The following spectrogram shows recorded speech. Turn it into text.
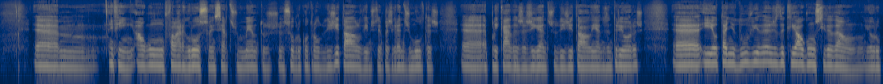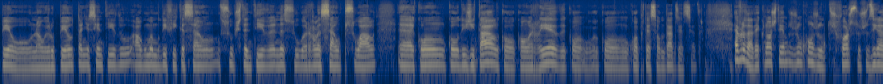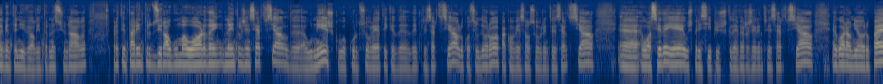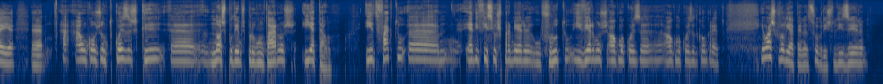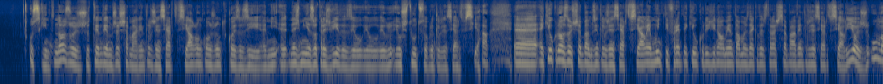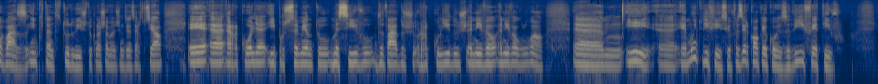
enfim, algum falar grosso em certos momentos sobre o controle digital. Vimos, por exemplo, as grandes multas uh, aplicadas a gigantes do digital em anos anteriores. Uh, e eu tenho dúvidas de que algum cidadão europeu ou não europeu tenha sentido alguma modificação substantiva na sua relação pessoal uh, com, com o digital, com, com a rede, com, com, com a proteção de dados, etc. A verdade é que nós temos um conjunto de esforços, designadamente a nível internacional, para tentar introduzir alguma ordem na inteligência artificial. A Unesco, o Acordo sobre a Ética da, da Inteligência Artificial, o Conselho da Europa, a Convenção sobre a Inteligência Artificial, eh, a OCDE, os princípios que devem reger a inteligência artificial, agora a União Europeia. Eh, há, um conjunto de coisas que eh, nós podemos perguntar-nos e então? E de facto uh, é difícil espremer o fruto e vermos alguma coisa, alguma coisa de concreto. Eu acho que valia a pena sobre isto dizer o seguinte: nós hoje tendemos a chamar a inteligência artificial a um conjunto de coisas, e mi, nas minhas outras vidas eu, eu, eu, eu, estudo sobre inteligência artificial. Uh, aquilo que nós hoje chamamos de inteligência artificial é muito diferente daquilo que originalmente há umas décadas atrás se chamava inteligência artificial. E hoje, uma base importante de tudo isto, que nós chamamos de inteligência artificial, é a, a recolha e processamento massivo de dados recolhidos a nível, a nível global. Uh, e uh, é muito difícil fazer qualquer coisa de efetivo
